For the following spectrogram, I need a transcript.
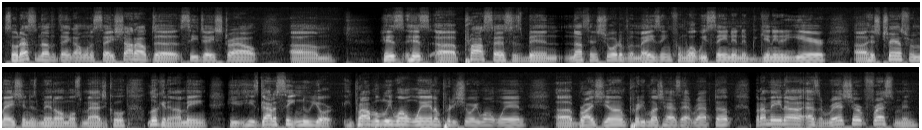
So that's another thing I want to say. Shout out to CJ Stroud. Um, his his uh, process has been nothing short of amazing from what we've seen in the beginning of the year. Uh, his transformation has been almost magical. Look at him. I mean, he he's got a seat in New York. He probably won't win. I'm pretty sure he won't win. Uh, Bryce Young pretty much has that wrapped up. But I mean, uh, as a redshirt freshman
